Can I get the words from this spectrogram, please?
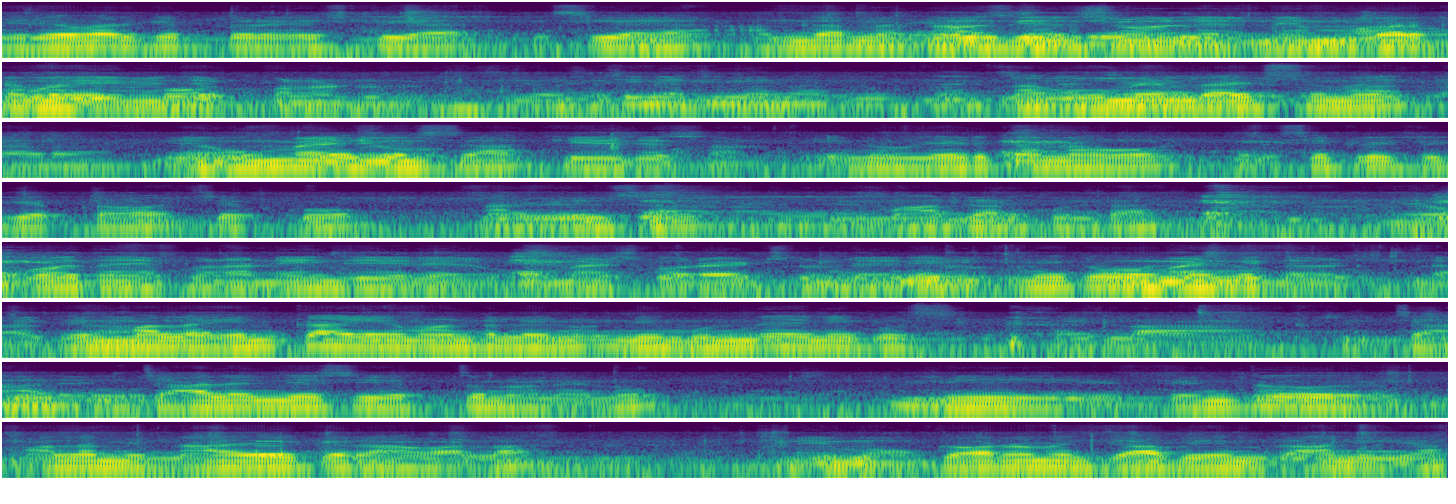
మీరు ఎవరికి చెప్తారు ఎస్టీఆ సిఐ అందరు నాకు తెలిసిన నాకు ఉమెన్ రైట్స్ ఉన్నాయి. నువ్వు ఏడికన్నావో సెక్రటరీకి చెప్తావా చెప్పుకో. నాకు తెలుసు. నేను మాట్లాడుకుంటా. నేను చేయలేదు ఉమెన్స్ రైట్స్ ఉంటాయి. మీకు- నేను మళ్ళీ వెనక ఏమంటలేను నీ ముందే నీకు ఇట్లా ఛాలెంజ్ చేసి చెప్తున్నా నేను. మీ టెన్త్ మళ్ళీ మీరు నా దగ్గరికి రావాలా? మేము గవర్నమెంట్ జాబ్ ఏం రానియా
